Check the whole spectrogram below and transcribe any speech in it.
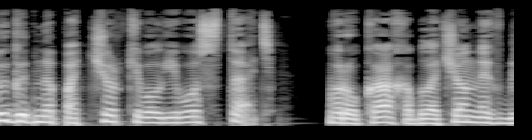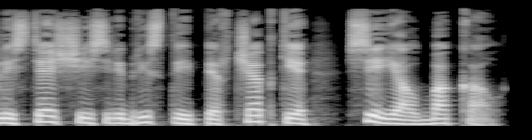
выгодно подчеркивал его стать. В руках, облаченных в блестящие серебристые перчатки, сиял бокал.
